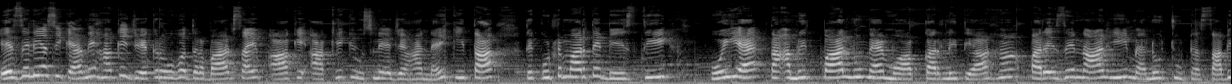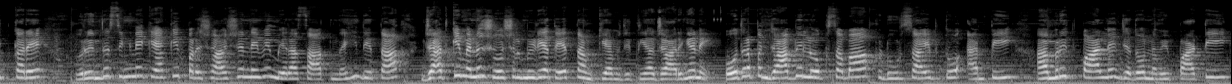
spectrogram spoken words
ਇਸ ਦੇ ਲਈ ਅਸੀਂ ਕਹਿੰਦੇ ਹਾਂ ਕਿ ਜੇਕਰ ਉਹ ਦਰਬਾਰ ਸਾਹਿਬ ਆ ਕੇ ਆਖੇ ਕਿ ਉਸਨੇ ਅਜਿਹਾ ਨਹੀਂ ਕੀਤਾ ਤੇ ਕੁੱਟਮਾਰ ਤੇ ਬੇਇੱਜ਼ਤੀ ਹੋਈ ਹੈ ਤਾਂ ਅੰਮ੍ਰਿਤਪਾਲ ਨੂੰ ਮੈਂ ਮੁਆਫ ਕਰਨ ਲਈ ਤਿਆਰ ਹਾਂ, ਪਰ ਇਸ ਦੇ ਨਾਲ ਹੀ ਮੈਨੂੰ ਝੂਠਾ ਸਾਬਿਤ ਕਰੇ। ਵਰਿੰਦਰ ਸਿੰਘ ਨੇ ਕਿਹਾ ਕਿ ਪ੍ਰਸ਼ਾਸਨ ਨੇ ਵੀ ਮੇਰਾ ਸਾਥ ਨਹੀਂ ਦਿੱਤਾ ਜਦ ਕਿ ਮੈਨੂੰ ਸੋਸ਼ਲ ਮੀਡੀਆ ਤੇ ਧਮਕੀਆਂ ਵੀ ਦਿੱਤੀਆਂ ਜਾ ਰਹੀਆਂ ਨੇ। ਉਧਰ ਪੰਜਾਬ ਦੇ ਲੋਕ ਸਭਾ, ਖਡੂਰ ਸਾਹਿਬ ਤੋਂ ਐਮਪੀ ਅੰਮ੍ਰਿਤਪਾਲ ਨੇ ਜਦੋਂ ਨਵੀਂ ਪਾਰਟੀ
